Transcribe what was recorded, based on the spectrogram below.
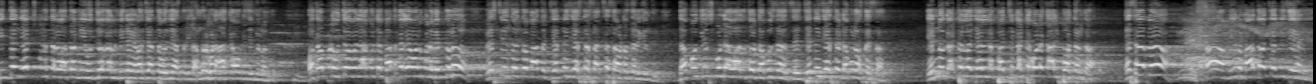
విద్య నేర్చుకున్న తర్వాత మీ ఉద్యోగాలు మీరే ఎలా చేస్తే వదిలేస్తారు? వీళ్ళందరూ కూడా ఆ కావకి చెందిన వాళ్ళు ఒకప్పుడు ఉద్యోగం లేకుంటే బతకలేమనుకున్న వ్యక్తులు వెస్టేజ్తో మాతో జర్నీ చేస్తే సక్సెస్ అవడం జరిగింది. డబ్బు తీసుకునే వాళ్ళతో డబ్బు జర్నీ చేస్తే డబ్బులు వస్తాయి సార్. ఎండు కట్టెల్లో చేరిన పచ్చి కట్టె కూడా కాలిపోద్దంట. ఎస్ సార్ మీరు మాతో జర్నీ చేయండి.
